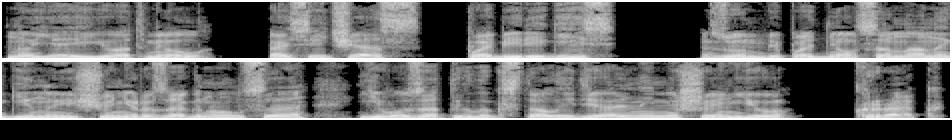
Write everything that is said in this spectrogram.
но я ее отмел. «А сейчас поберегись!» Зомби поднялся на ноги, но еще не разогнулся, его затылок стал идеальной мишенью. Крак!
